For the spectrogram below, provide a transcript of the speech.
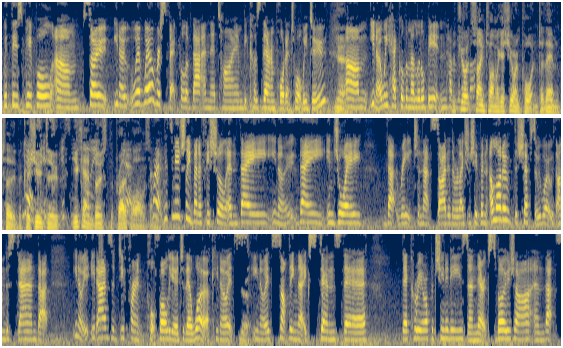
with these people. Um, so you know, we're, we're respectful of that and their time because they're important to what we do. Yeah. Um, you know, we heckle them a little bit and have. But at the same time, I guess you're important to them too, because Yeah, you it's- do. it's- it's you can boost the profiles. yeah. Correct. It's mutually beneficial, and they, you know, they enjoy that reach and that side of the relationship. And a lot of the chefs that we work with understand that. You know, it, it adds a different portfolio to their work. You know, it's Yeah. you know, it's something that extends their their career opportunities and their exposure, and that's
